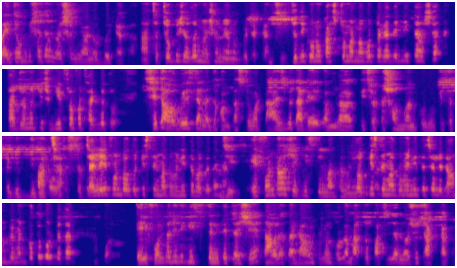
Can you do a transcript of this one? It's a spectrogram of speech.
বাই চব্বিশ হাজার নয়শো নিরানব্বই টাকা। আচ্ছা চব্বিশ হাজার নয়শো নিরানব্বই টাকা। যদি কোনো কাস্টমার নগদ টাকা দিয়ে নিতে আসে তার জন্য কিছু গিফট অফার থাকবে তো? সেটা অবভিয়াসলি আমরা যখন কাস্টমারটা আসবে তাকে আমরা কিছু একটা সম্মান করব কিছু একটা গিফট দিতে আচ্ছা। চাইলে এই ফোনটাও তো কিস্তির মাধ্যমে নিতে পারবে তাই না? জি। এই ফোনটাও সে কিস্তির মাধ্যমে তো কিস্তির মাধ্যমে নিতে চাইলে ডাউন পেমেন্ট কত করবে তার? এই ফোনটা যদি কিস্তিতে নিতে চাই সে তাহলে তার ডাউন পেমেন্ট পড়বে মাত্র পাঁচ হাজার নয়শো চার টাকা।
